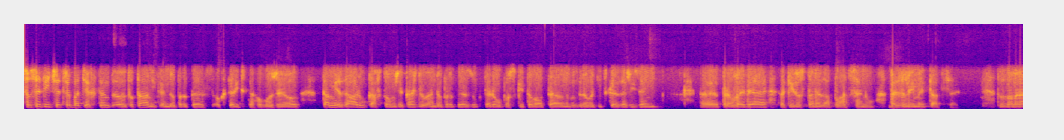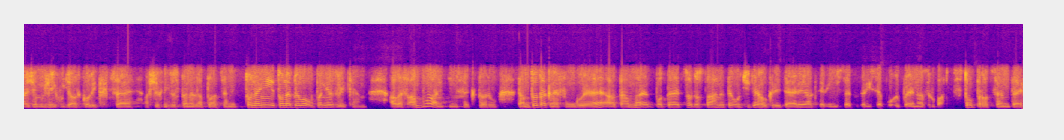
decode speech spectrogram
co se týče třeba těch ten, totálních endoprotéz, o kterých jste hovořil, tam je záruka v tom, že každou endoprotézu, kterou poskytovatel nebo zdravotnické zařízení provede, taky dostane zaplacenu, bez limitace. To znamená, že může jich udělat kolik chce a všechny dostane zaplaceny. To, není, to nebylo úplně zvykem. Ale v ambulantním sektoru tam to tak nefunguje a tam po té, co dostáhnete určitého kritéria, který se, který se pohybuje na zhruba 100%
